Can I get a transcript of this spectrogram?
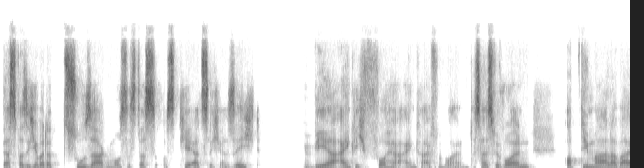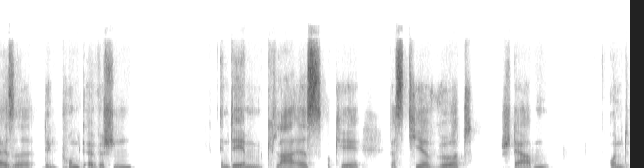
Das, was ich aber dazu sagen muss, ist, dass aus tierärztlicher Sicht wir eigentlich vorher eingreifen wollen. Das heißt, wir wollen optimalerweise den Punkt erwischen, in dem klar ist, okay, das Tier wird sterben und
